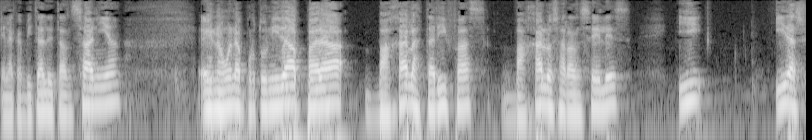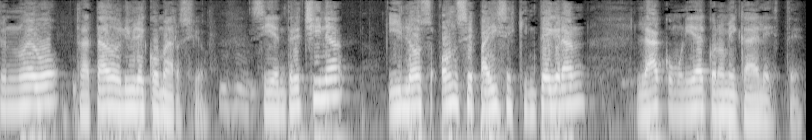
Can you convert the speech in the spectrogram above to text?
en la capital de Tanzania. Es una buena oportunidad para bajar las tarifas, bajar los aranceles y ir hacia un nuevo tratado de libre comercio, sí, entre China y los 11 países que integran la Comunidad Económica del Este.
